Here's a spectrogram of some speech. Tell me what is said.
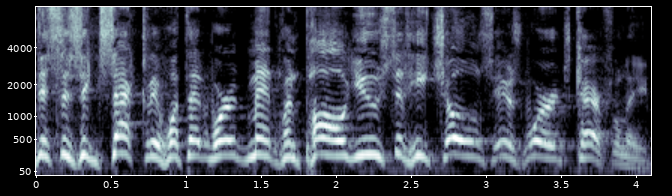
this is exactly what that word meant. When Paul used it, he chose his words carefully.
